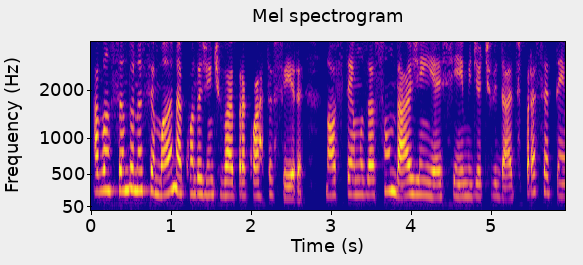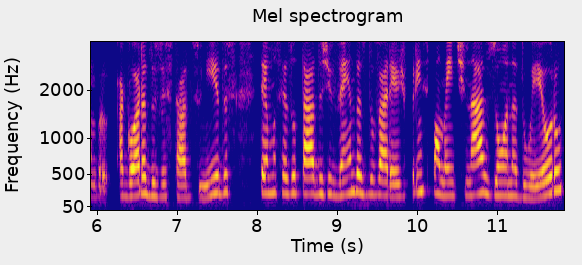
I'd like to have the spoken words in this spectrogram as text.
Avançando na semana, quando a gente vai para quarta-feira, nós temos a sondagem ISM de atividades para setembro, agora dos Estados Unidos, temos resultados de vendas do varejo, principalmente na zona do euro,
